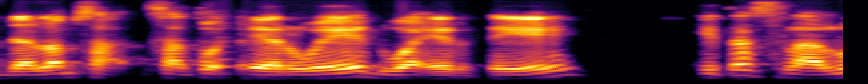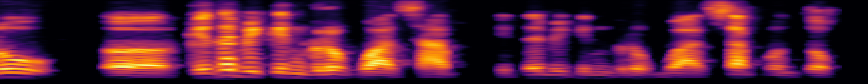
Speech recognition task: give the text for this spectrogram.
dalam satu RW dua RT kita selalu uh, kita bikin grup WhatsApp. Kita bikin grup WhatsApp untuk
